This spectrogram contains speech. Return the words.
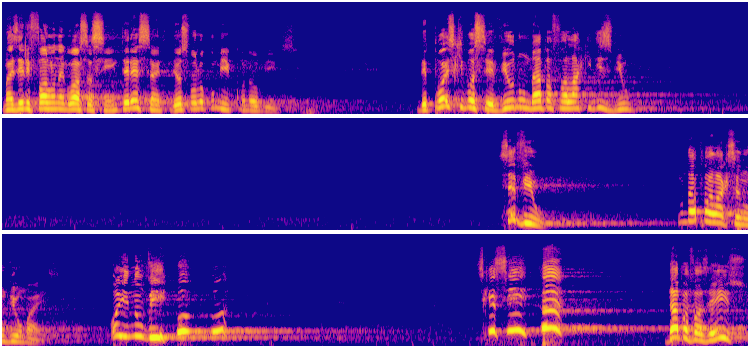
Mas ele fala um negócio assim, interessante. Deus falou comigo quando eu ouvi isso. Depois que você viu, não dá para falar que desviu. Você viu. Não dá para falar que você não viu mais. Oi, não vi. Uh, uh. Esqueci. Ah. Dá para fazer isso?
